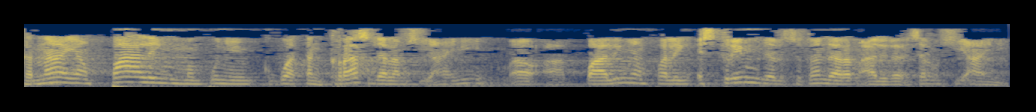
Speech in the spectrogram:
Karena yang paling mempunyai kekuatan keras dalam Syiah ini uh, paling yang paling ekstrim dari dalam aliran Islam Syiah ini.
